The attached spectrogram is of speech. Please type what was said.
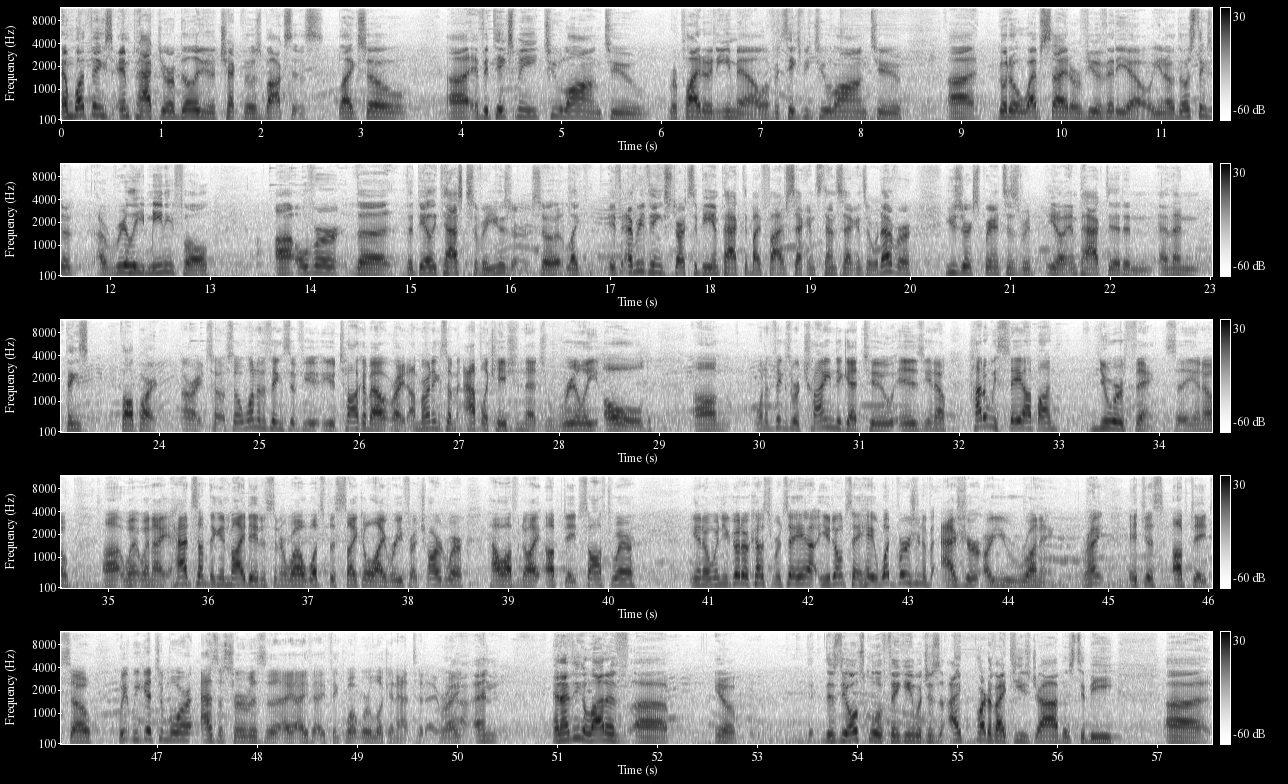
And what things impact your ability to check those boxes? Like, so uh, if it takes me too long to reply to an email, or if it takes me too long to uh, go to a website or view a video, you know, those things are, are really meaningful uh, over the, the daily tasks of a user. So like, if everything starts to be impacted by five seconds, 10 seconds or whatever, user experience is you know, impacted and, and then things fall apart. All right, so, so one of the things, if you, you talk about, right, I'm running some application that's really old, um, one of the things we're trying to get to is, you know, how do we stay up on newer things? Uh, you know, uh, when, when I had something in my data center, well, what's the cycle I refresh hardware? How often do I update software? You know, when you go to a customer say, hey, you don't say, hey, what version of Azure are you running, right? It just updates. So we, we get to more as a service, uh, I, I, think what we're looking at today, right? Yeah, and, and I think a lot of, uh, you know, th there's the old school of thinking, which is I, part of IT's job is to be uh,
